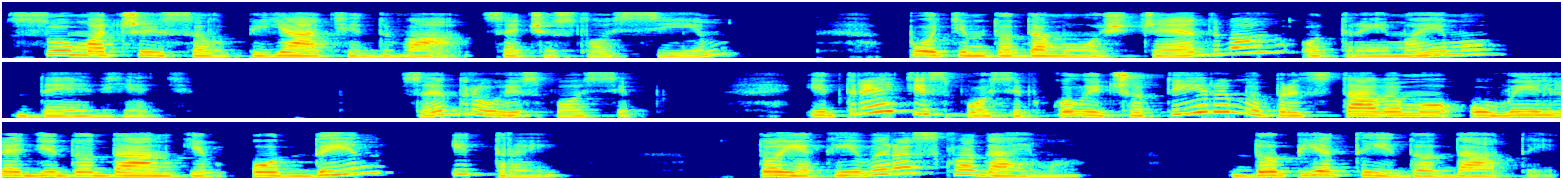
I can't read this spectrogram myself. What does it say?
Сума чисел 5 і 2 це число 7. Потім додамо ще 2, отримаємо 9. Це другий спосіб. І третій спосіб, коли 4 ми представимо у вигляді доданків 1 і 3. То який вираз складаємо? До 5 додати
